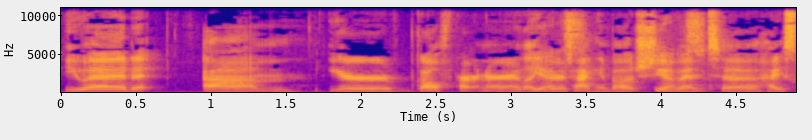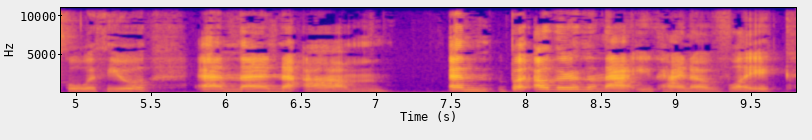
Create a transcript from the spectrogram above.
you had um your golf partner, like you were talking about. She Yes. went to high school with you, and then um and but other than that, you kind of like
